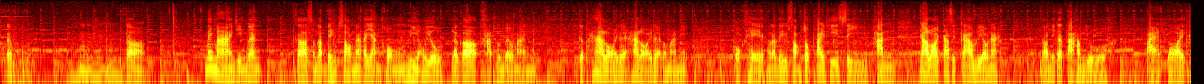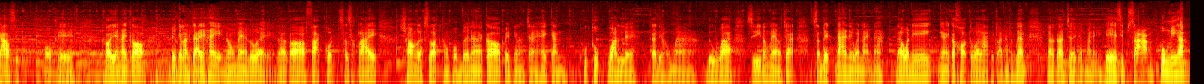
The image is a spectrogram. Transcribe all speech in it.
เอ๊บหือก็ไม่มาจริงเพื่อน ก็สำหรับ Day 12 นะก็ยังคงเหนียวอยู่ แล้วก็ขาดทุนไปประมาณเกือบ 500 ด้วย 500 ด้วยประมาณนี้ โอเคสำหรับ Day 12 จบไปที่ 4,999 เรียวนะ ตอนนี้ก็ตามอยู่ 890 โอเค ก็ยังไงก็เป็นกำลังใจให้น้องแมวด้วย แล้วก็ฝากกด Subscribe ช่อง Lab Slot ของผมด้วยนะ ก็เป็นกำลังใจให้กันทุกๆวันเลย ก็เดี๋ยวมาดูว่าซีรีส์น้องแมวจะสำเร็จได้ในวันไหนนะ แล้ววันนี้ยังไงก็ขอตัวลาไปก่อนนะเพื่อนๆ แล้วก็เจอกันใหม่เดย์13 พรุ่งนี้ครับ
